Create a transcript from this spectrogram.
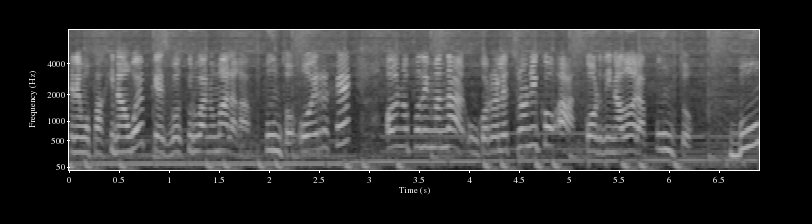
Tenemos página web que es bosqueurbanomálaga.org o nos podéis mandar un correo electrónico a coordinadora.boom,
